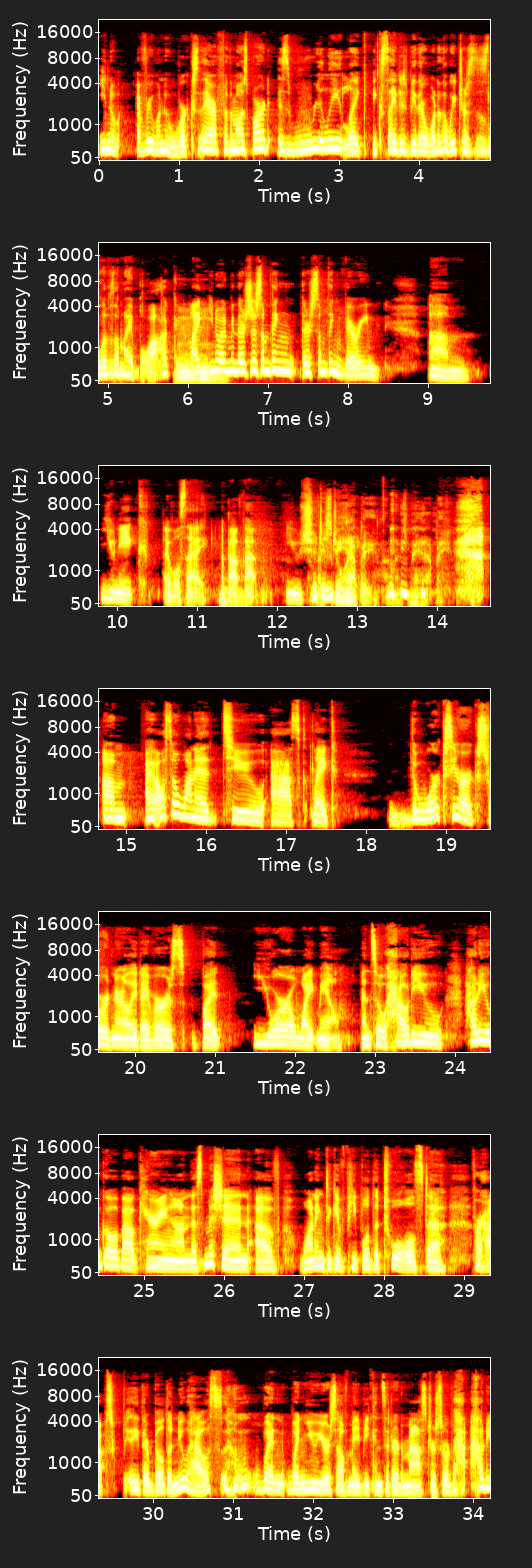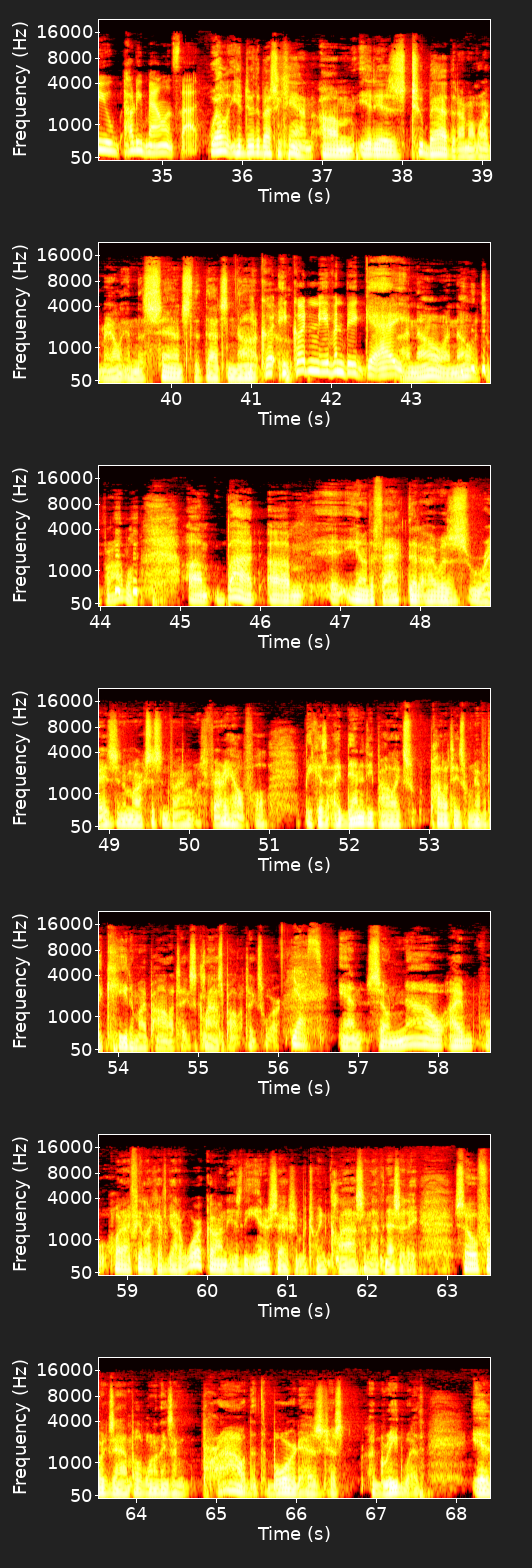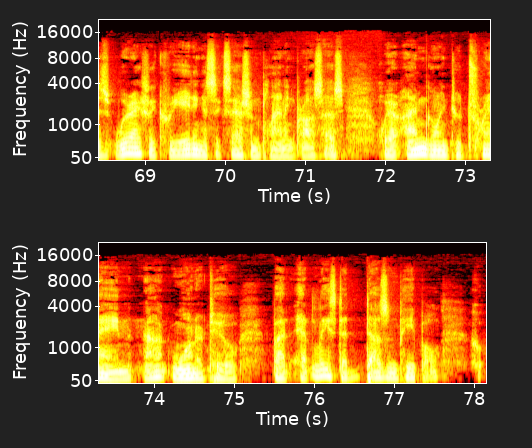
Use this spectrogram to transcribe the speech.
you know everyone who works there for the most part is really like excited to be there one of the waitresses lives on my block and like you know what i mean there's just something there's something very um unique i will say about that you should Makes enjoy me happy. That makes me happy. Um, I also wanted to ask like the works here are extraordinarily diverse, but you're a white male. And so how do you how do you go about carrying on this mission of wanting to give people the tools to perhaps either build a new house when when you yourself may be considered a master sort of how, do you how do you balance that? Well, you do the best you can. Um, it is too bad that I'm a white male in the sense that that's not Could, he couldn't even be gay. I know, I know, it's a problem. um, but um, it- you know, the fact that I was raised in a Marxist environment was very helpful because identity politics politics were never the key to my politics. Class politics were. Yes. And so now I, what I feel like I've got to work on is the intersection between class and ethnicity. So, for example, one of the things I'm proud that the board has just agreed with is we're actually creating a succession planning process where I'm going to train not one or two, but at least a dozen people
